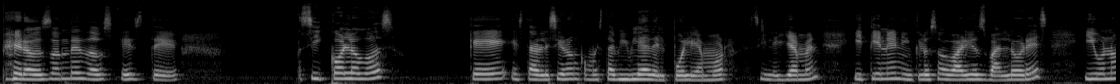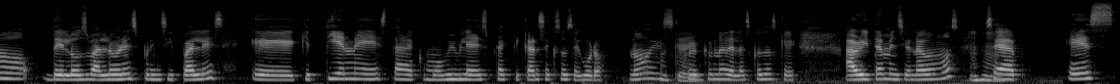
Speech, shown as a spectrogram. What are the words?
pero son de dos este, psicólogos que establecieron como esta Biblia del poliamor, si le llaman, y tienen incluso varios valores y uno de los valores principales eh, que tiene esta como Biblia es practicar sexo seguro, ¿no? Es creo que una de las cosas que ahorita mencionábamos, o sea, es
